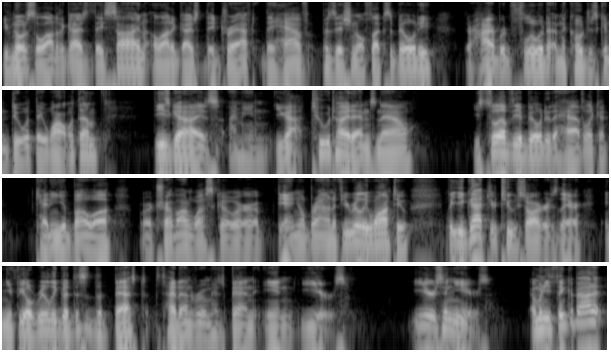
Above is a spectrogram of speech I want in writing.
You've noticed a lot of the guys that they sign, a lot of guys that they draft, they have positional flexibility. They're hybrid fluid, and the coaches can do what they want with them. These guys, I mean, you got two tight ends now. You still have the ability to have like a Kenny Yeboah or a Trevon Wesco or a Daniel Brown if you really want to. But you got your two starters there, and you feel really good. This is the best the tight end room has been in years. Years and years. And when you think about it,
